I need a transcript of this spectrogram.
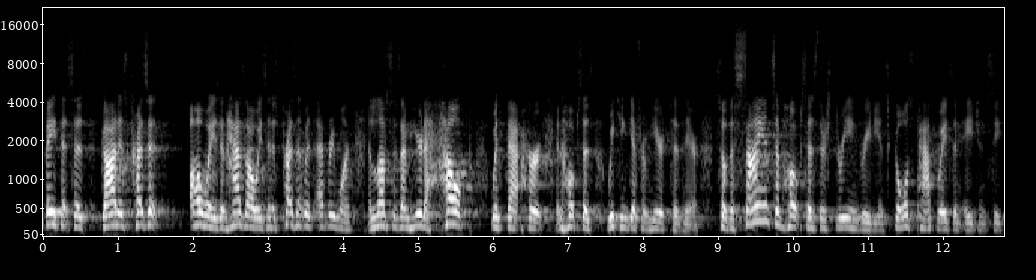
faith that says God is present always and has always and is present with everyone. And love says, I'm here to help with that hurt. And hope says, we can get from here to there. So the science of hope says there's three ingredients goals, pathways, and agency.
